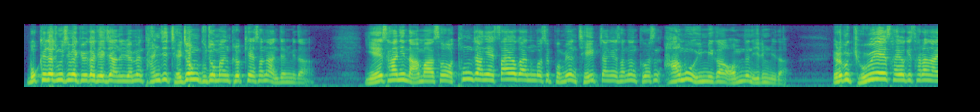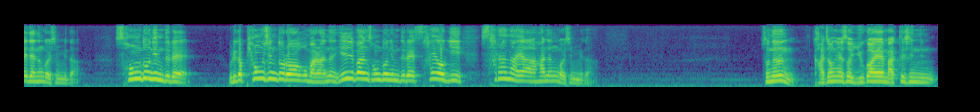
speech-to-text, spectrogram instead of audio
목회자 중심의 교회가 되지 않으려면 단지 재정 구조만 그렇게 해서는 안 됩니다. 예산이 남아서 통장에 쌓여가는 것을 보면 제 입장에서는 그것은 아무 의미가 없는 일입니다. 여러분, 교회의 사역이 살아나야 되는 것입니다. 성도님들의, 우리가 평신도라고 말하는 일반 성도님들의 사역이 살아나야 하는 것입니다. 저는 가정에서 육아에 맡으신,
